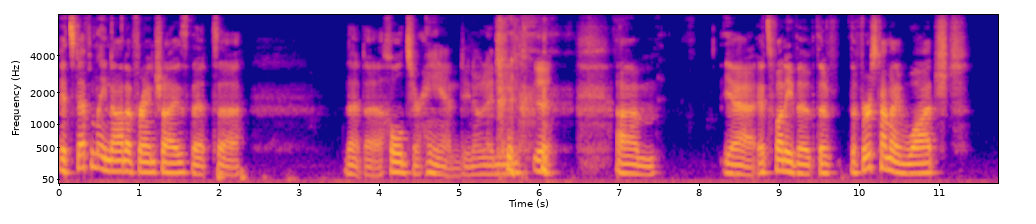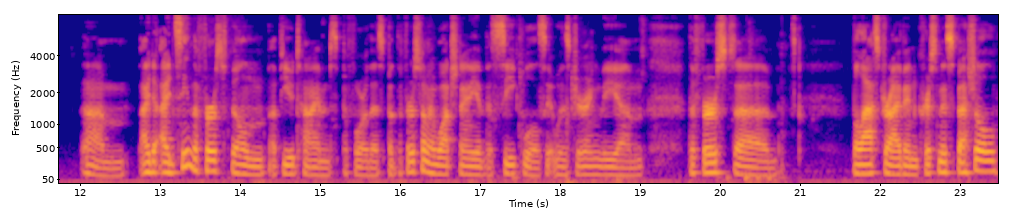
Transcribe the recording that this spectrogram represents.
it's definitely not a franchise that uh, that uh, holds your hand. You know what I mean? Yeah. um, yeah, it's funny. the the The first time I watched, um, I'd I'd seen the first film a few times before this, but the first time I watched any of the sequels, it was during the um, the first uh, the last drive-in Christmas special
